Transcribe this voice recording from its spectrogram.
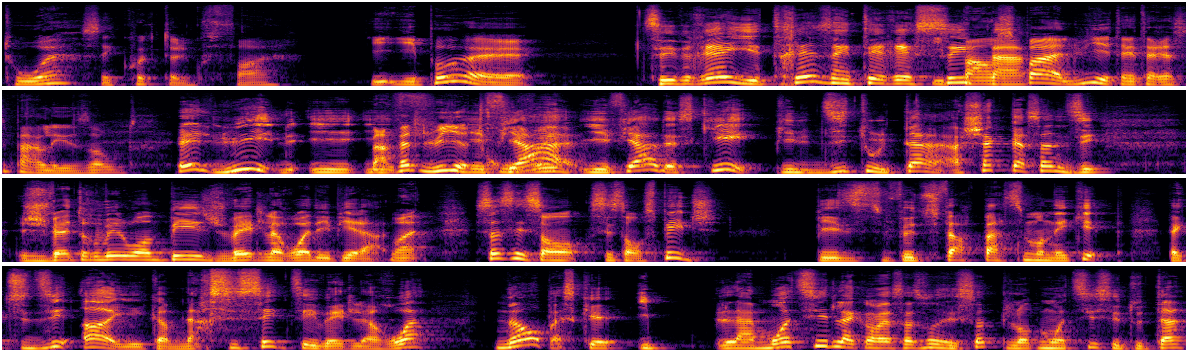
Toi, c'est quoi que tu as le goût de faire Il, il est pas. euh, C'est vrai, il est très intéressé il pense par... pas à lui, il est intéressé par les autres. Eh, lui, il, Ben, en fait, lui, il est trouvé. fier, il est fier de ce qu'il est. Puis il dit tout le temps. À chaque personne, il dit Je vais trouver le One Piece, je vais être le roi des pirates. Ouais. Ça, c'est son, c'est son speech. Puis il dit Veux-tu faire partie de mon équipe Fait que tu te dis Ah, il est comme narcissique, il va être le roi. Non, parce que il- la moitié de la conversation, c'est ça, puis l'autre moitié, c'est tout le temps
